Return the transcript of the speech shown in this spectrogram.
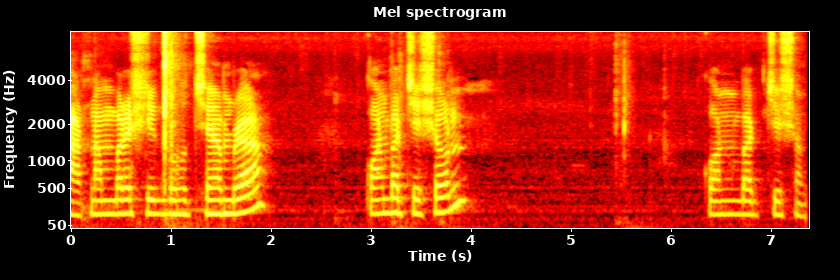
আট নম্বরে শিখব হচ্ছে আমরা conversation conversation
